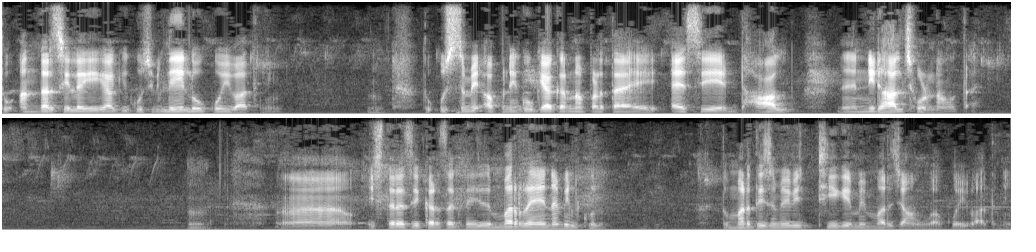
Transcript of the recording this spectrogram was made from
तो अंदर से लगेगा कि कुछ भी ले लो, कोई बात नहीं। तो उस समय अपने को क्या करना पड़ता है? ऐसे ढाल, निढाल छोड़ना होता है। इस तरह से कर सकते हैं, जैसे मर रहे हैं ना बिल्कुल तो मरते समय भी ठीक है, मैं मर जाऊँगा, कोई बात नहीं।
